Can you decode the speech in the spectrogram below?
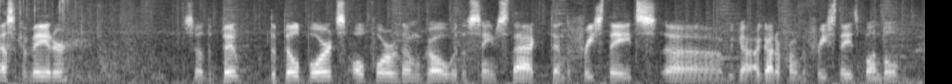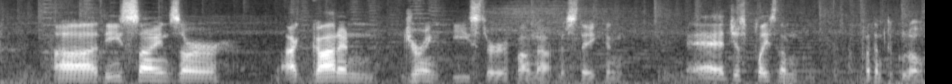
excavator. So the bill the billboards, all four of them go with the same stack. Then the free states, uh, we got I got it from the free states bundle. Uh, these signs are I got them during Easter, if I'm not mistaken. Eh, just place them for them to glow.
